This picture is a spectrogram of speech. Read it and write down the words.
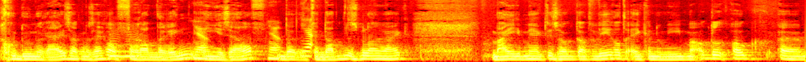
goeddoenerij, zou ik maar zeggen. Of verandering Ja. in jezelf. Ja. Dat, ik Ja. vind dat dus belangrijk. Maar je merkt dus ook dat wereldeconomie, maar ook, ook ehm,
